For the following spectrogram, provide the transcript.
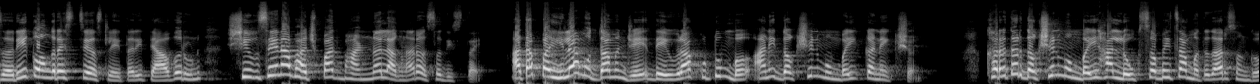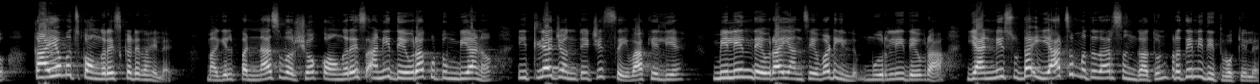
जरी काँग्रेसचे असले तरी त्यावरून शिवसेना भाजपात भांडणं लागणार असं दिसतंय. आता पहिला मुद्दा म्हणजे देवरा कुटुंब आणि दक्षिण मुंबई कनेक्शन खरं तर दक्षिण मुंबई हा लोकसभेचा मतदारसंघ कायमच काँग्रेसकडे राहिलाय. मागील पन्नास वर्ष काँग्रेस आणि देवरा कुटुंबियानं इथल्या जनतेची सेवा केली आहे मिलिंद देवरा यांचे वडील मुरली देवरा यांनी सुद्धा याच मतदारसंघातून प्रतिनिधित्व केलंय.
